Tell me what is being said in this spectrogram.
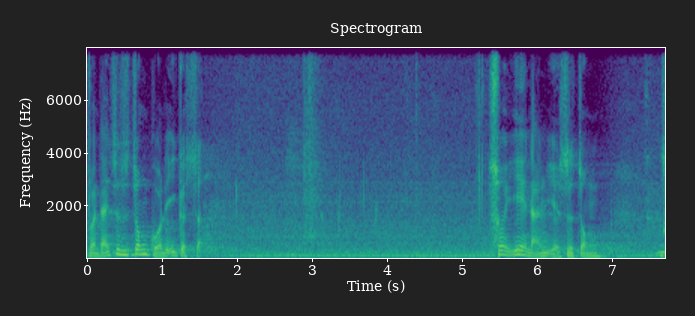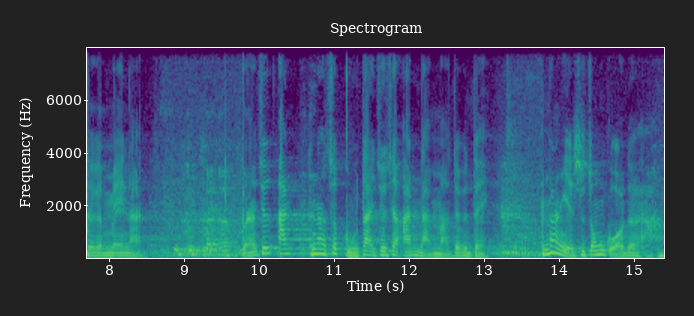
本来就是中国的一个省，所以越南也是中这个湄南，本来就是安，那时候古代就叫安南嘛，对不对？那也是中国的啊。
